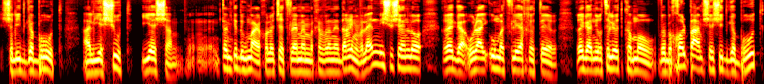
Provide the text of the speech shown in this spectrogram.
של התגברות על ישות יש שם. ניתן כדוגמה, יכול להיות שאצלם הם חבר'ה נהדרים, אבל אין מישהו שאין לו, רגע, אולי הוא מצליח יותר, רגע, אני רוצה להיות כמוהו, ובכל פעם שיש התגברות,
